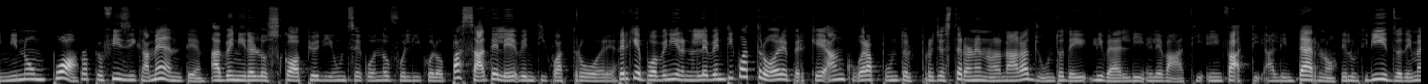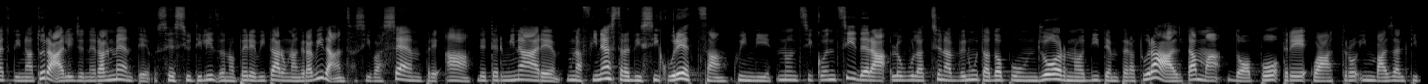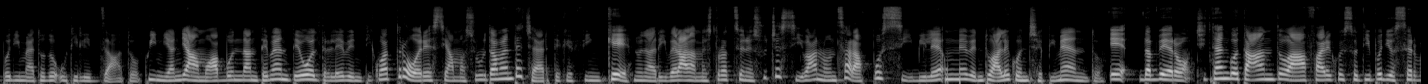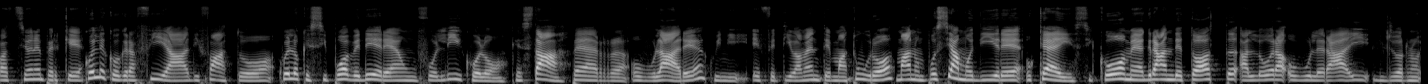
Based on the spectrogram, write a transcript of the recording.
quindi non può proprio fisicamente avvenire lo scoppio di un secondo follicolo passate le 24 ore. Perché può avvenire nelle 24 ore? Perché ancora appunto il progesterone non ha raggiunto dei livelli elevati e infatti all'interno dell'utilizzo dei metodi naturali generalmente se si utilizzano per evitare una gravidanza si va sempre a determinare una finestra di sicurezza, quindi non si considera l'ovulazione avvenuta dopo un giorno di temperatura alta, ma dopo 3-4 in base al tipo di metodo utilizzato. Quindi andiamo abbondantemente oltre le 24 ore e siamo assolutamente certi che finché non arriverà la mestruazione successiva non sarà possibile un eventuale concepimento. E davvero ci tengo tanto a fare questo tipo di osservazione perché con l'ecografia di fatto quello che si può vedere è un follicolo che sta per ovulare, quindi effettivamente maturo, ma non possiamo dire ok, siccome è grande tot, allora ovulerai il giorno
